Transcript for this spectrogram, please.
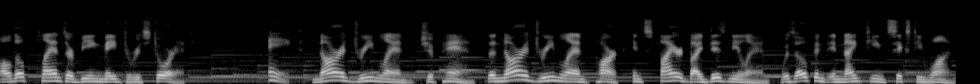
although plans are being made to restore it. 8. Nara Dreamland, Japan. The Nara Dreamland Park, inspired by Disneyland, was opened in 1961.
